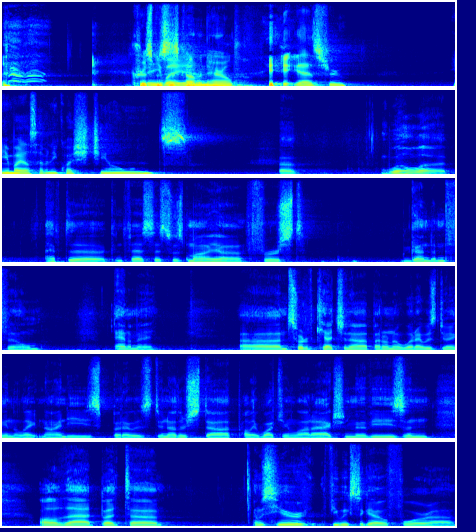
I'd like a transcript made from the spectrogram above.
Christmas is Anybody, uh, coming, Harold. yeah, that's true. Anybody else have any questions? Well, uh, I have to confess, this was my uh, first Gundam film, anime. Uh, I'm sort of catching up. I don't know what I was doing in the late 90s, but I was doing other stuff, probably watching a lot of action movies and all of that. But uh, I was here a few weeks ago for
